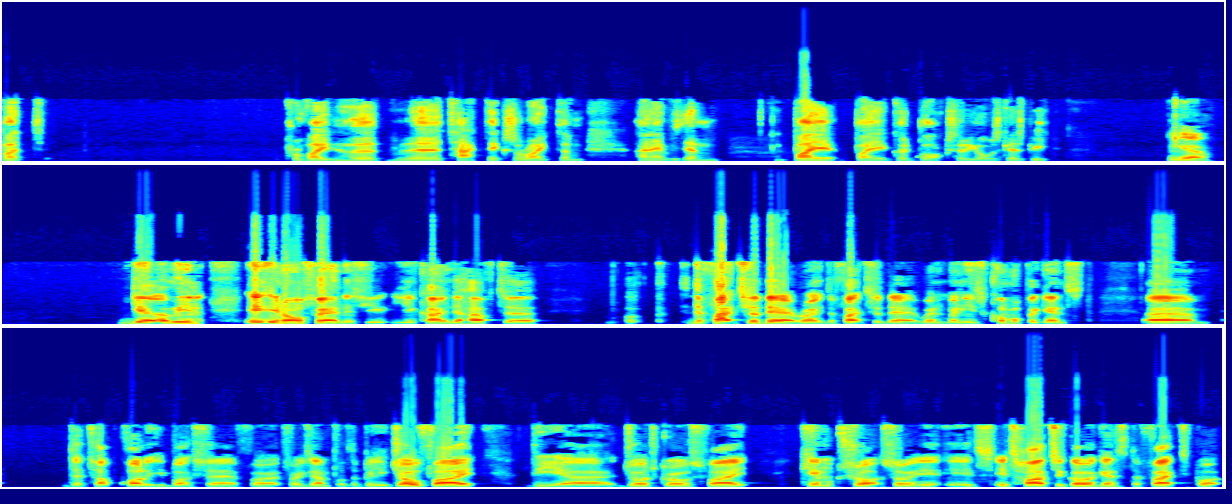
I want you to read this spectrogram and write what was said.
but providing the, the tactics are right and, and everything, by by a good boxer, he always gets beat. Yeah. Yeah, I mean, in all fairness, you, you kind of have to the facts are there, right? The facts are there. When when he's come up against um, the top quality boxer, for for example, the Billy Joe fight, the uh, George Groves fight, came up short. So it, it's it's hard to go against the facts, but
